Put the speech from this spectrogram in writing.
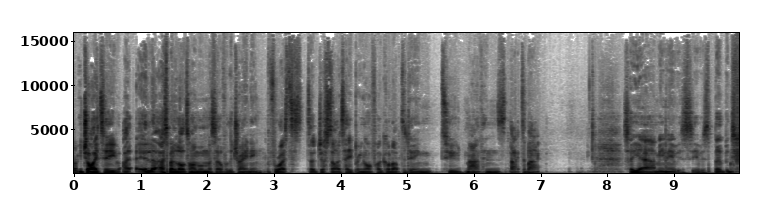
Or- We tried to. I, I spent a lot of time on myself with the training before I just started tapering off. I got up to doing two marathons back to back. So yeah, I mean, it was it was, but, but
